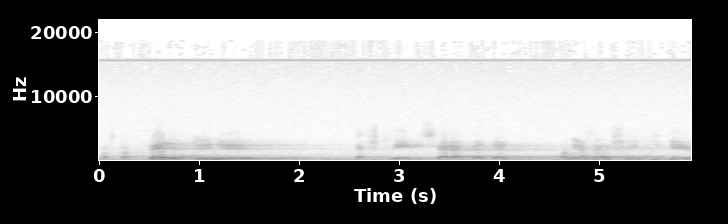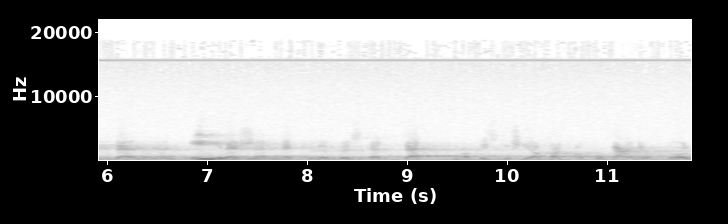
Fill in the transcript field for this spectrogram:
azt a feltűnő testvéri szeretetet, ami az első időkben olyan élesen megkülönböztette a Krisztusiakat a pogányoktól,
